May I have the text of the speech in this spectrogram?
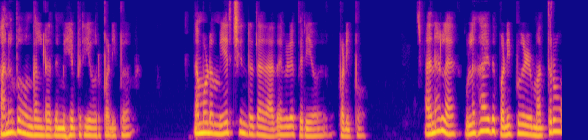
அனுபவங்கள்ன்றது மிகப்பெரிய ஒரு படிப்பு. நம்மளோட முயற்சின்றது அது அதை விட பெரிய ஒரு படிப்பு. அதனால் உலகாயுத படிப்புகள் மாத்திரம்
